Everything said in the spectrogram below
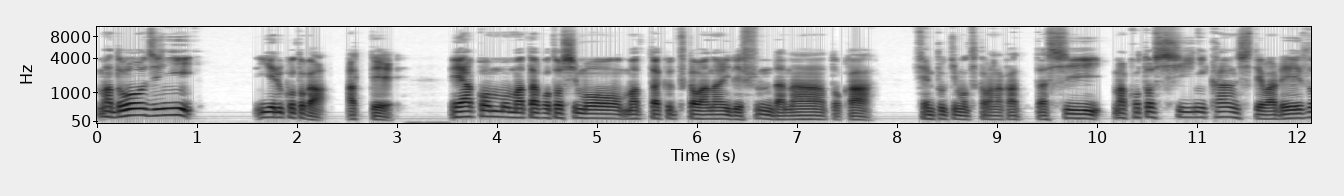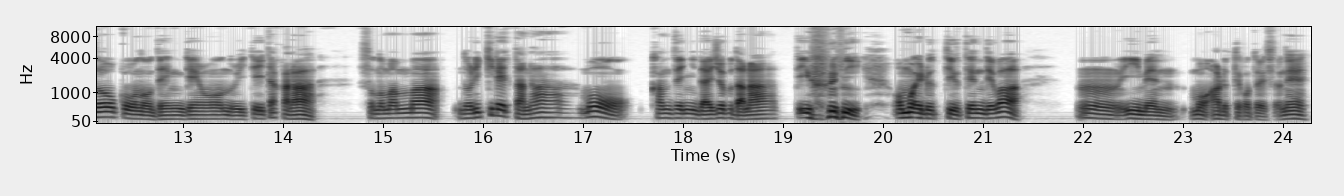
まあ同時に言えることがあって、エアコンもまた今年も全く使わないで済んだなとか、扇風機も使わなかったし、まあ今年に関しては冷蔵庫の電源を抜いていたから、そのまんま乗り切れたなもう完全に大丈夫だなっていうふうに 思えるっていう点では、うん、いい面もあるってことですよね。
